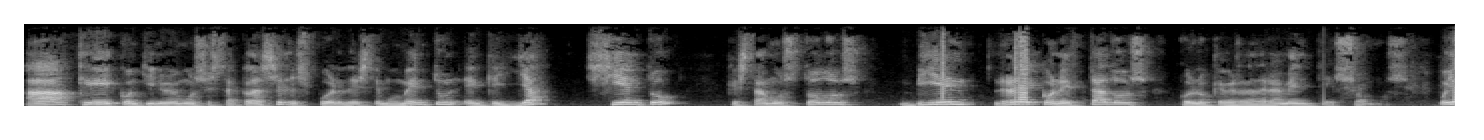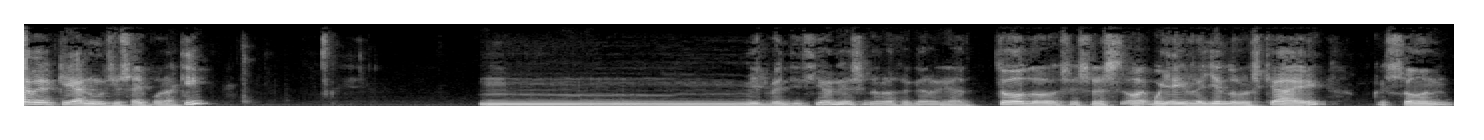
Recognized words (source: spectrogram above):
a que continuemos esta clase después de este momentum en que ya siento que estamos todos bien reconectados con lo que verdaderamente somos. Voy a ver qué anuncios hay por aquí. Mm, mil bendiciones, un abrazo a todos. Eso es, voy a ir leyendo los que hay, que son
